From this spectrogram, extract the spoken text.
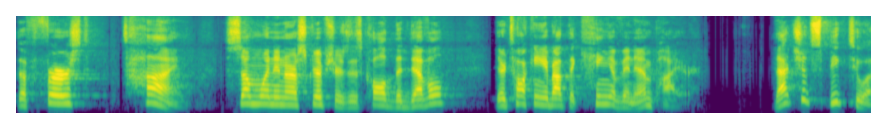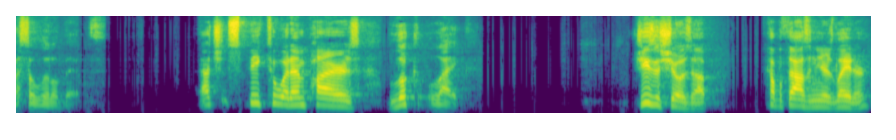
The first time someone in our scriptures is called the devil, they're talking about the king of an empire. That should speak to us a little bit. That should speak to what empires look like. Jesus shows up a couple thousand years later,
